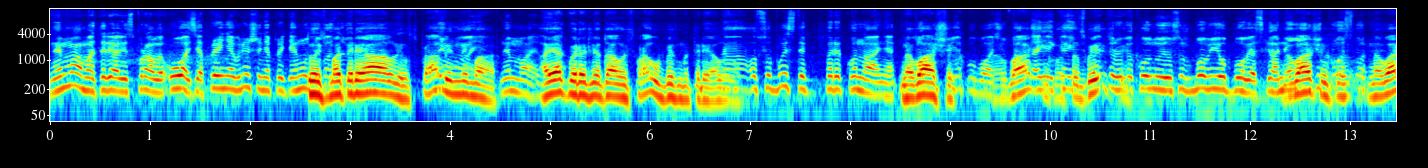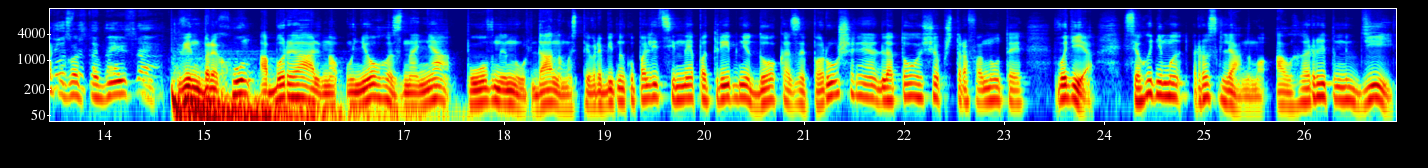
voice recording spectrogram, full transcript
Нема матеріалів справи. Ось я прийняв рішення притягнути. Тобто вас до матеріалів справи Немає, нема. Немає. А як ви розглядали справу без матеріалів? На особисте переконання. На Тобто, ваших- що я побачив. на Так, ваших як я особистих- інспектор виконую службові обов'язки, а не На їжджу ваших, просто, на ваших просто катаюсь, особистих. да. Він брехун або реально у нього знання повний нуль. Даному співробітнику поліції не потрібні докази порушення для того, щоб штрафанути водія. Сьогодні ми розглянемо алгоритм дій,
